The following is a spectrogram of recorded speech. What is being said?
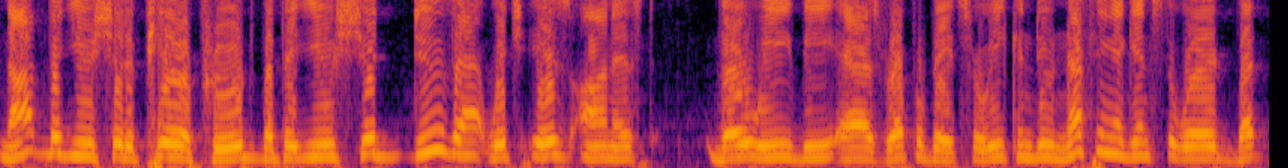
not that you should appear approved, but that you should do that which is honest, though we be as reprobates. For we can do nothing against the word, but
